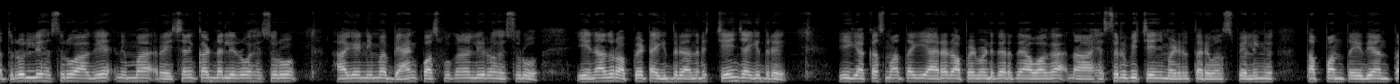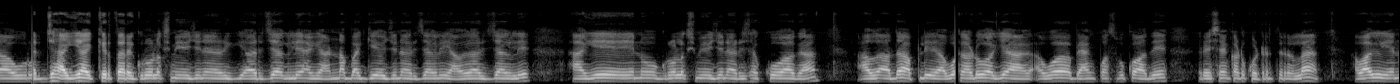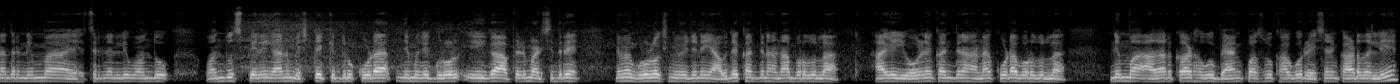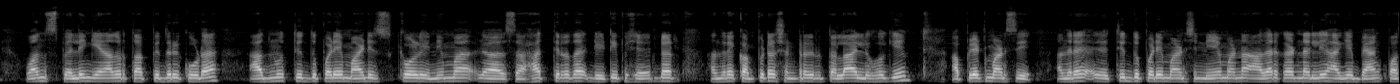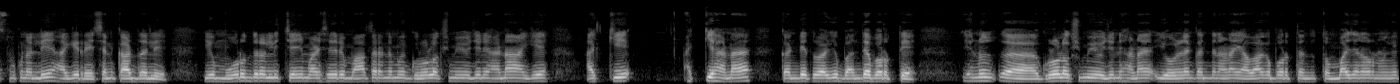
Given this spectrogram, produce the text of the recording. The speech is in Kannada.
ಅದರಲ್ಲಿ ಹೆಸರು ಹಾಗೆ ನಿಮ್ಮ ರೇಷನ್ ಕಾರ್ಡ್ನಲ್ಲಿರೋ ಹೆಸರು, ಹಾಗೆ ನಿಮ್ಮ ಬ್ಯಾಂಕ್ ಪಾಸ್ಬುಕ್ನಲ್ಲಿರೋ ಹೆಸರು ಏನಾದರೂ ಅಪ್ಡೇಟ್ ಆಗಿದ್ದರೆ ಅಂದರೆ ಚೇಂಜ್ ಆಗಿದ್ರೆ ಈಗ ಅಕಸ್ಮಾತ್ ಆಗಿ ಯಾರ್ಯಾರು ಅಪ್ಡೇಟ್ ಮಾಡಿದಾರೆ ಅವಾಗ ನಾ ಹೆಸರು ಬಿ ಚೇಂಜ್ ಮಾಡಿರ್ತಾರೆ, ಒಂದು ಸ್ಪೆಲ್ಲಿಂಗ್ ತಪ್ಪಂತ ಇದೆ ಅಂತ ಅವರು ಅರ್ಜಿ ಹಾಗೆ ಹಾಕಿರ್ತಾರೆ. ಗೃಹಲಕ್ಷ್ಮಿ ಯೋಜನೆ ಅರ್ಜಿ- ಆಗಲಿ, ಹಾಗೆ ಅಣ್ಣ ಭಾಗ್ಯ ಯೋಜನೆ ಅರ್ಜಿ ಆಗಲಿ ಯಾವುದೇ ಅರ್ಜಿ ಆಗಲಿ, ಹಾಗೆ ಏನು ಗೃಹಲಕ್ಷ್ಮಿ ಯೋಜನೆ ಅರ್ಜಿ ಹಾಕುವಾಗ ಅವ ಅದ ಅಪ್ಲಿ ಅವ ಕಾರ್ಡು ಹಾಗೆ ಅವ ಬ್ಯಾಂಕ್ ಪಾಸ್ಬುಕ್ ಅದೇ ರೇಷನ್ ಕಾರ್ಡ್ ಕೊಟ್ಟಿರ್ತಿರಲ್ಲ, ಅವಾಗ ಏನಾದರೆ ನಿಮ್ಮ ಹೆಸರಿನಲ್ಲಿ ಒಂದು ಒಂದು ಸ್ಪೆಲ್ಲಿಂಗ್ ಏನು ಮಿಸ್ಟೇಕ್ ಇದ್ದರೂ ಕೂಡ ನಿಮಗೆ ಗೃಹ ಈಗ ಅಪ್ಡೇಟ್ ಮಾಡಿಸಿದರೆ ನಿಮಗೆ ಗೃಹಲಕ್ಷ್ಮಿ ಯೋಜನೆ ಯಾವುದೇ ಕಂತಿನ ಹಣ ಬರೋದಿಲ್ಲ. ಹಾಗೆ ಏಳನೇ ಕಂತಿನ ಹಣ ಕೂಡ ಬರೋದಿಲ್ಲ. ನಿಮ್ಮ ಆಧಾರ್ ಕಾರ್ಡ್ ಹಾಗೂ ಬ್ಯಾಂಕ್ ಪಾಸ್ಬುಕ್ ಹಾಗೂ ರೇಷನ್ ಕಾರ್ಡ್ದಲ್ಲಿ ಒಂದು ಸ್ಪೆಲ್ಲಿಂಗ್ ಏನಾದರೂ ತಪ್ಪಿದ್ರೆ ಕೂಡ ಅದನ್ನು ತಿದ್ದುಪಡಿ ಮಾಡಿಸ್ಕೊಳ್ಳಿ. ನಿಮ್ಮ ಹತ್ತಿರದ ಡಿ ಟಿ ಪಿ ಸೆಂಟರ್ ಅಂದರೆ ಕಂಪ್ಯೂಟರ್ ಸೆಂಟರ್ ಇರುತ್ತಲ್ಲ, ಅಲ್ಲಿ ಹೋಗಿ ಅಪ್ಡೇಟ್ ಮಾಡಿಸಿ. ಅಂದರೆ ತಿದ್ದುಪಡಿ ಮಾಡಿಸಿ. ನೇಮನ್ನು ಆಧಾರ್ ಕಾರ್ಡ್ನಲ್ಲಿ ಹಾಗೆ ಬ್ಯಾಂಕ್ ಪಾಸ್ಬುಕ್ನಲ್ಲಿ ಹಾಗೆ ರೇಷನ್ ಕಾರ್ಡ್ದಲ್ಲಿ. ಈ ಮೂರದರಲ್ಲಿ ಚೇಂಜ್ ಮಾಡಿಸಿದ್ರೆ ಮಾತ್ರ ನಿಮಗೆ ಗೃಹಲಕ್ಷ್ಮಿ ಯೋಜನೆ ಹಣ ಹಾಗೆ ಅಕ್ಕಿ ಅಕ್ಕಿ ಹಣ ಖಂಡಿತವಾಗಿ ಬಂದೇ ಬರುತ್ತೆ. ಏನು ಗೃಹಲಕ್ಷ್ಮಿ ಯೋಜನೆ ಹಣ, ಏಳನೇ ಕಂತಿನ ಹಣ ಯಾವಾಗ ಬರುತ್ತೆ ಅಂತ ತುಂಬ ಜನರು ನನಗೆ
